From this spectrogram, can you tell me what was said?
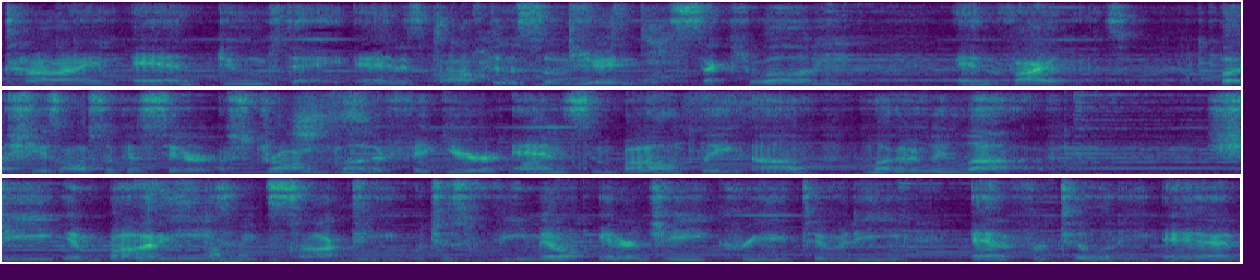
time, and doomsday, and is often associated with sexuality and violence. But she is also considered a strong mother figure and symbolically of motherly love. She embodies Sakti, which is female energy, creativity, and fertility, and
